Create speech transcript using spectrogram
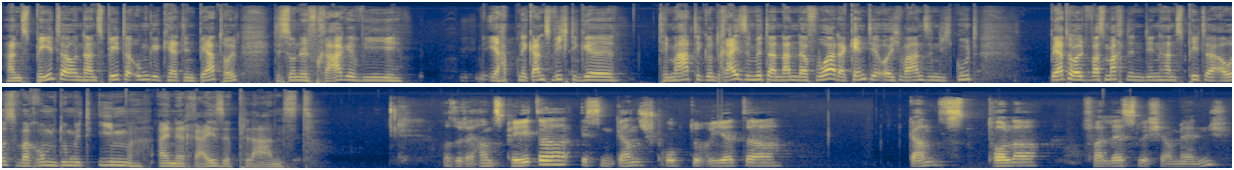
Hans-Peter und Hans-Peter umgekehrt den Berthold. Das ist so eine Frage wie, ihr habt eine ganz wichtige Thematik und Reise miteinander vor, da kennt ihr euch wahnsinnig gut. Berthold, was macht denn den Hans-Peter aus, warum du mit ihm eine Reise planst? Also der Hans-Peter ist ein ganz strukturierter, ganz toller, verlässlicher Mensch.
